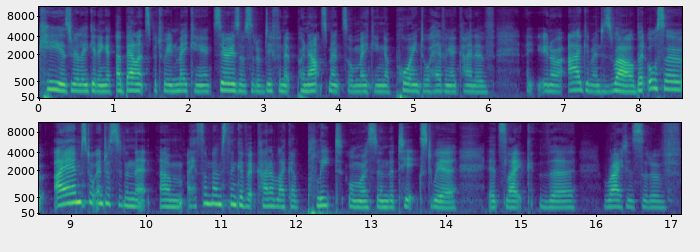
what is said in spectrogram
key is really getting a, balance between making a series of sort of definite pronouncements or making a point or having a kind of, you know, argument as well. But also, I am still interested in that. Um, I sometimes think of it kind of like a pleat almost in the text where it's like the writer's sort of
